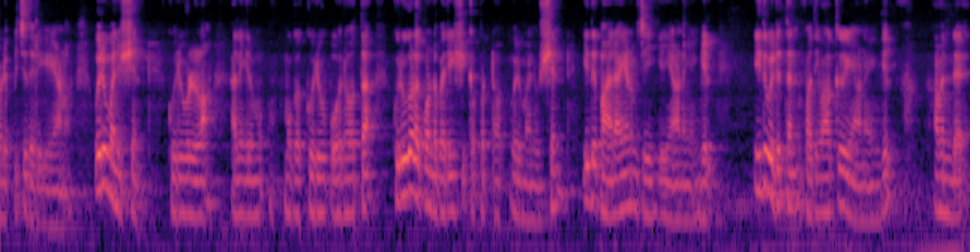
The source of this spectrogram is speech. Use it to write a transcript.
പഠിപ്പിച്ചു തരികയാണ്. ഒരു മനുഷ്യൻ കുരുവുള്ള അല്ലെങ്കിൽ മുഖക്കുരു പോലത്തെ കുരുകളെ കൊണ്ട് പരീക്ഷിക്കപ്പെട്ട ഒരു മനുഷ്യൻ ഇത് പാരായണം ചെയ്യുകയാണെങ്കിൽ ഇത് ഒരുത്തൻ പതിവാക്കുകയാണെങ്കിൽ അവന്റെ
